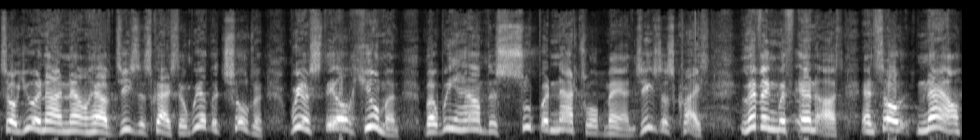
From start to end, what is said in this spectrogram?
So, you and I now have Jesus Christ, and we're the children. We are still human, but we have the supernatural man, Jesus Christ, living within us. And so now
